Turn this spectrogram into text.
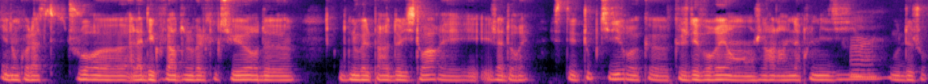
Et donc voilà, c'était toujours euh, à la découverte de nouvelles cultures, de, de nouvelles périodes de l'histoire et, j'adorais. C'était des tout petits livres que, que je dévorais en général en une après-midi ou deux jours.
